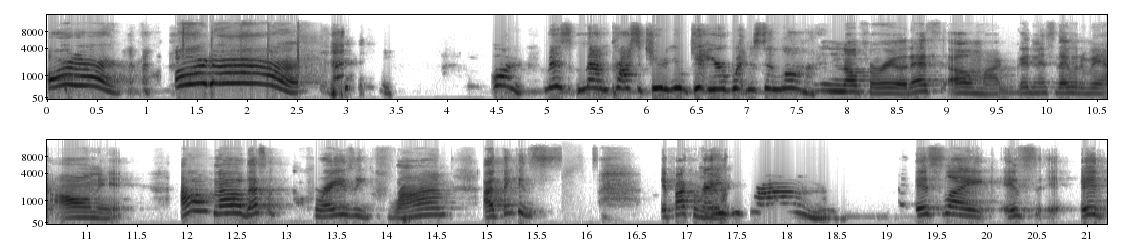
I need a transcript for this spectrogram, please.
Order! Order! Order, Miss Madam Prosecutor, you get your witness in line. No, for real. That's oh my goodness, they would have been on it. I don't know. That's a crazy crime. I think it's if I can remember, Crazy crime. it's like it's it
